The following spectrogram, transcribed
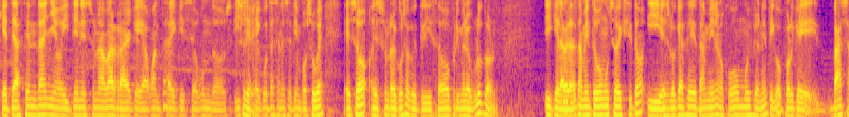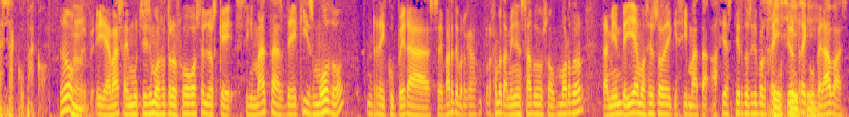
que te hacen daño y tienes una barra que aguanta X segundos y Sí. si ejecutas en ese tiempo sube. Eso es un recurso que utilizó primero Bloodborne. Y que la verdad también tuvo mucho éxito y es lo que hace también el juego muy frenético porque vas a saco paco. No, Hmm. y además hay muchísimos otros juegos en los que si matas de X modo recuperas eh, parte, porque por ejemplo también en Shadows of Mordor también veíamos eso de que si mata hacías ciertos tipos de Sí, ejecución sí, sí. recuperabas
